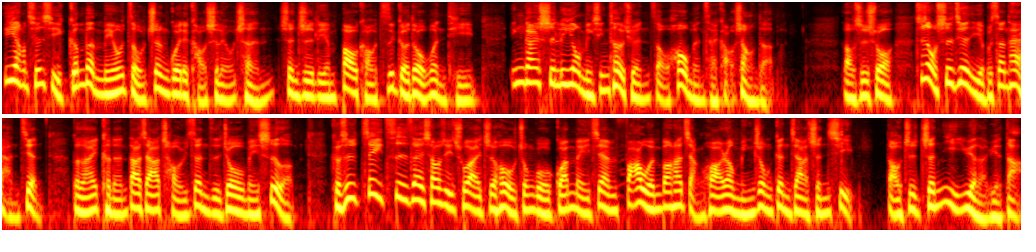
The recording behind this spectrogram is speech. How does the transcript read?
易烊千玺根本没有走正规的考试流程，甚至连报考资格都有问题，应该是利用明星特权走后门才考上的。老实说，这种事件也不算太罕见，本来可能大家吵一阵子就没事了。可是这次在消息出来之后，中国官媒竟然发文帮他讲话，让民众更加生气，导致争议越来越大。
